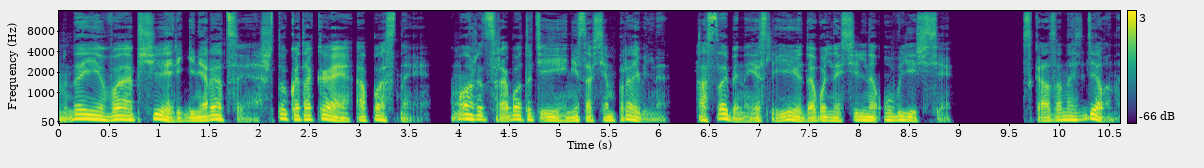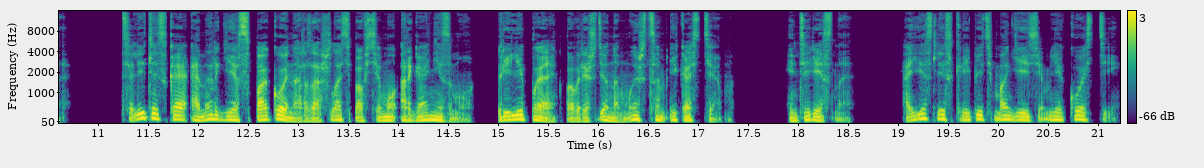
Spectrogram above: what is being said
Да и вообще регенерация — штука такая опасная. Может сработать и не совсем правильно, особенно если ею довольно сильно увлечься. Сказано, сделано. Целительская энергия спокойно разошлась по всему организму, прилипая к поврежденным мышцам и костям. Интересно, а если скрепить магией земли кости,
